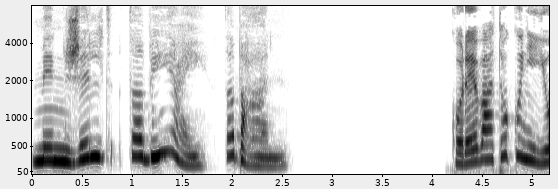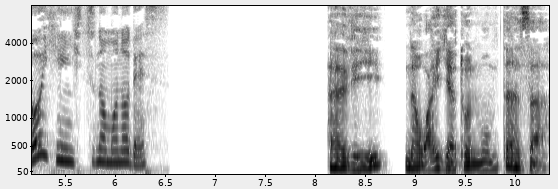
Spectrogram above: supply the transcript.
من جلد طبيعي طبعا これは特に良い品質のものです。 هذه نوعية ممتازة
